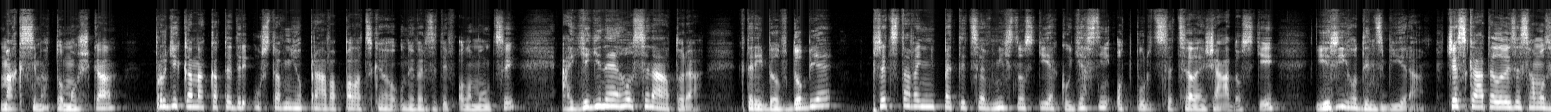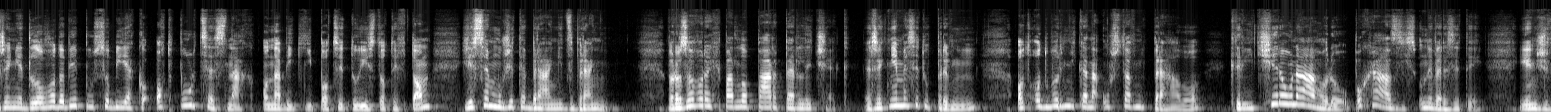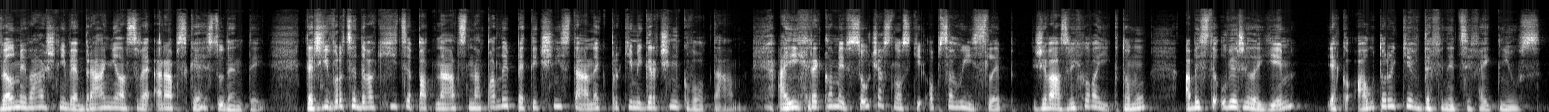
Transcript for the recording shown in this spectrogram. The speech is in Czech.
Maxima Tomoška, proděkana katedry ústavního práva Palackého univerzity v Olomouci a jediného senátora, který byl v době představení petice v místnosti jako jasný odpůrce celé žádosti Jiřího Dinsbíra. Česká televize samozřejmě dlouhodobě působí jako odpůrce snah o nabití pocitu jistoty v tom, že se můžete bránit zbraní. V rozhovorech padlo pár perliček. Řekněme si tu první od odborníka na ústavní právo, který čirou náhodou pochází z univerzity, jenž velmi vášnivě bránila své arabské studenty, kteří v roce 2015 napadli petiční stánek proti migračním kvótám a jejich reklamy v současnosti obsahují slib, že vás vychovají k tomu, abyste uvěřili jim jako autoritě v definici fake news.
